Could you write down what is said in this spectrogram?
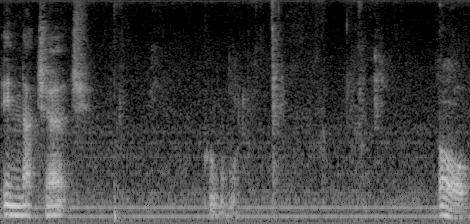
in that church? Probably. Oh,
